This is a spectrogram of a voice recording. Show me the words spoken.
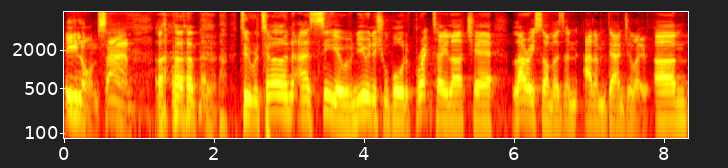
Elon, Sam, uh, to return as CEO of a new initial board of Bret Taylor, Chair, Larry Summers, and Adam D'Angelo. Um,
